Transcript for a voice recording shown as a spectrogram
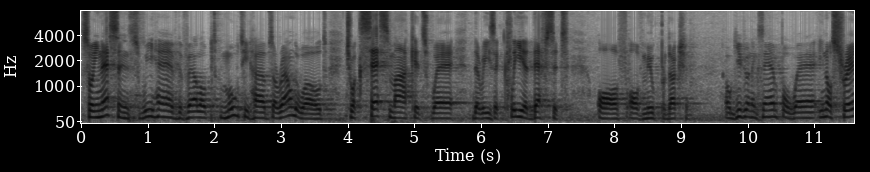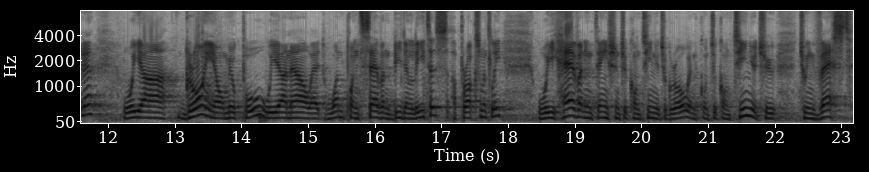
So in essence, we have developed multi-hubs around the world to access markets where there is a clear deficit of, of milk production. I'll give you an example where in Australia, we are growing our milk pool. We are now at 1.7 billion liters approximately. We have an intention to continue to grow and to continue to, to invest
